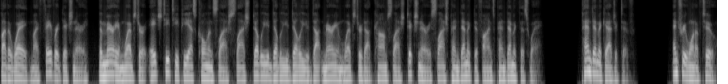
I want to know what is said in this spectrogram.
By the way, my favorite dictionary, the Merriam-Webster https colon slash slash www.merriam-webster.com slash dictionary slash pandemic defines pandemic this way. Pandemic adjective. Entry 1 of 2.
